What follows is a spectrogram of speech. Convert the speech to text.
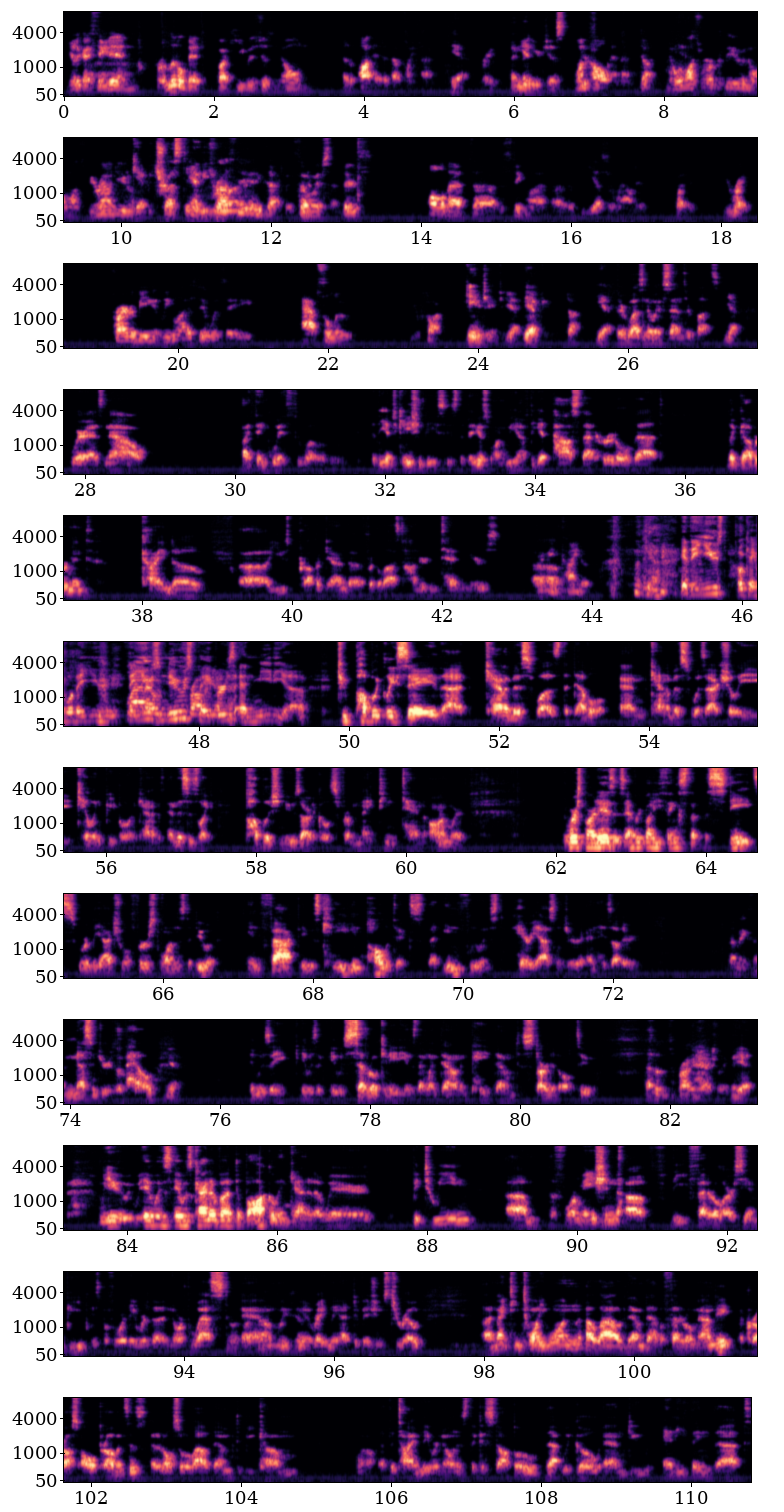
The other guy stayed in for a little bit, but he was just known as a pothead at that point in time. Yeah. right. and then you're just One you're- call and then done. No one wants to work with you. No one wants to be around you You can't be trusted. can't be anymore. trusted exactly so it's, 100%. there's all that uh, the stigma and uh, the bs around it but it, you're right prior to being legalized it was a absolute you're fucked Game changer. yeah Yeah. done Yeah, there was no ifs, ands, or buts. Yeah. Whereas now, I think with well, the education piece is the biggest one. We have to get past that hurdle that the government kind of uh, used propaganda for the last 110 years. i mean Um, kind of yeah, Yeah, they used okay. Well, they use Flat they use newspapers and media to publicly say that cannabis was the devil and cannabis was actually killing people and cannabis and this is like published news articles from 1910 onward the worst part is is everybody thinks that the states were the actual first ones to do it in fact it was canadian politics that influenced Harry Anslinger and his other that makes sense messengers of hell. Yeah. It was a it was a it was several Canadians that went down and paid them to start it all too. That doesn't surprise me actually Yeah. We it was it was kind of a debacle in Canada where between um, the formation of the federal RCMP, because before they were the Northwest, Northwest and Police, yeah. you know, right, and they had divisions throughout. Uh, 1921 allowed them to have a federal mandate across all provinces, and it also allowed them to become, well, at the time they were known as the Gestapo, that would go and do anything that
